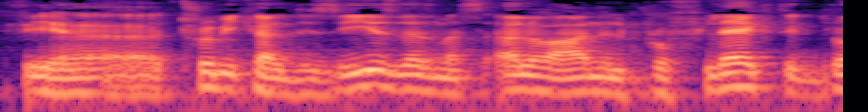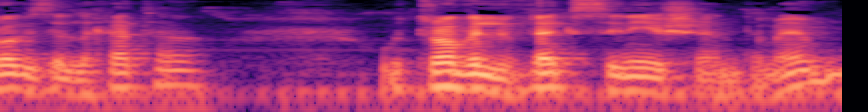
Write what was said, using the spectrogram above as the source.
فيها tropical disease لازم أسأله عن ال prophylactic drugs اللي خدها و travel vaccination تمام؟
